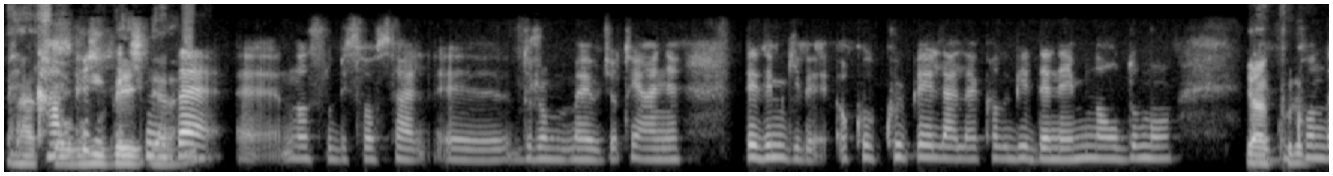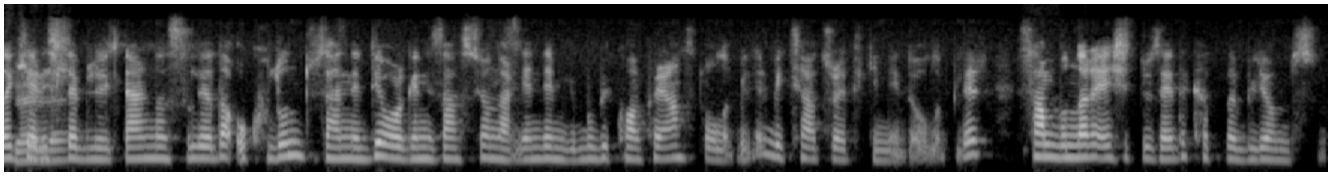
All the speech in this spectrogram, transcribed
her şey olumlu değil içinde yani. e, nasıl bir sosyal e, durum mevcut? Yani dediğim gibi okul kulüpleriyle alakalı bir deneyimin oldu mu? Ya, e, bu konudaki erişilebilirlikler nasıl ya da okulun düzenlediği organizasyonlar. Yani dediğim gibi bu bir konferans da olabilir, bir tiyatro etkinliği de olabilir. Sen bunlara eşit düzeyde katılabiliyor musun?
